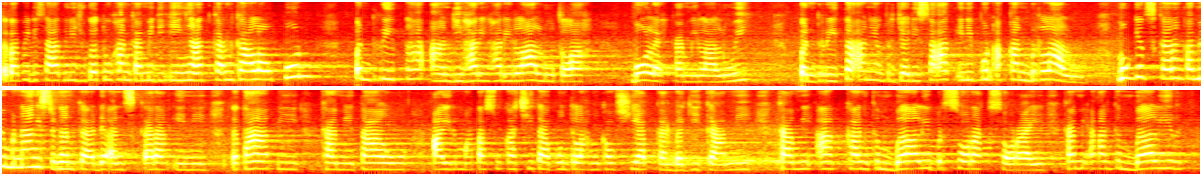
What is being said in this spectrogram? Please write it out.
Tetapi di saat ini juga Tuhan kami diingatkan kalaupun penderitaan di hari-hari lalu telah boleh kami lalui, penderitaan yang terjadi saat ini pun akan berlalu. Mungkin sekarang kami menangis dengan keadaan sekarang ini, tetapi kami tahu air mata sukacita pun telah engkau siapkan bagi kami. Kami akan kembali bersorak-sorai, kami akan kembali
